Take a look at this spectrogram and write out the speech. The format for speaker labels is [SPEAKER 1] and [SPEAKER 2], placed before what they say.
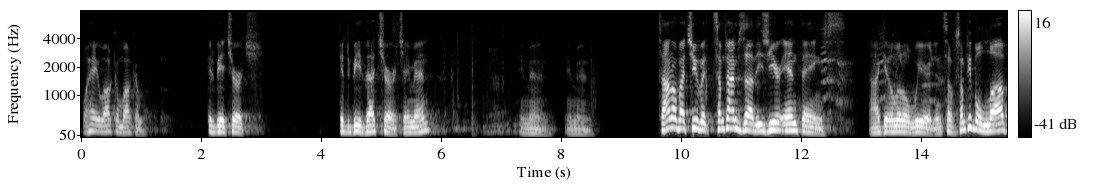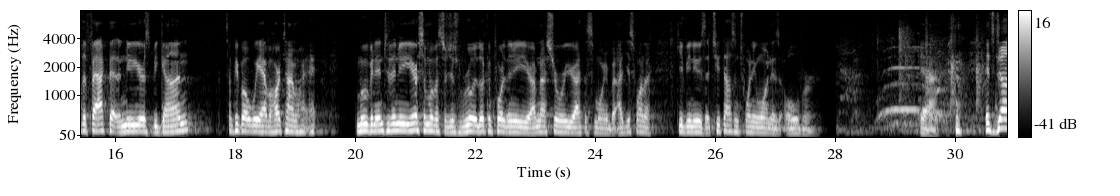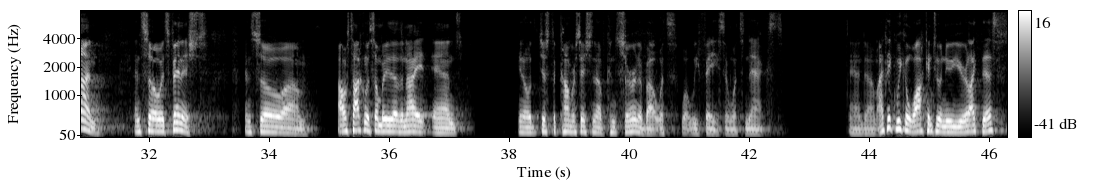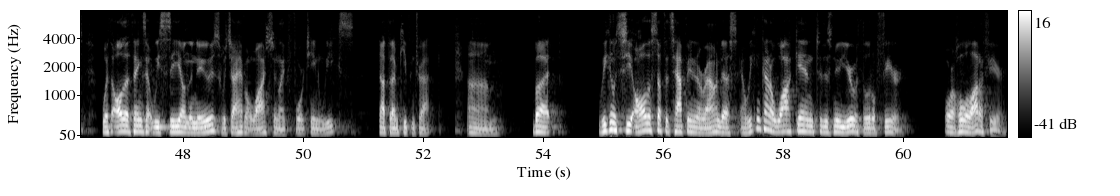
[SPEAKER 1] Well, hey, welcome, welcome. Good to be at church. Good to be the church. Amen. Amen. Amen. So I don't know about you, but sometimes uh, these year end things uh, get a little weird. And so some people love the fact that a new year's begun. Some people, we have a hard time moving into the new year. Some of us are just really looking forward to the new year. I'm not sure where you're at this morning, but I just want to give you news that 2021 is over. Yeah, it's done. And so it's finished. And so um, I was talking with somebody the other night, and you know, just the conversation of concern about what's what we face and what's next. And um, I think we can walk into a new year like this with all the things that we see on the news, which I haven't watched in like 14 weeks. Not that I'm keeping track, um, but we can see all the stuff that's happening around us, and we can kind of walk into this new year with a little fear or a whole lot of fear.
